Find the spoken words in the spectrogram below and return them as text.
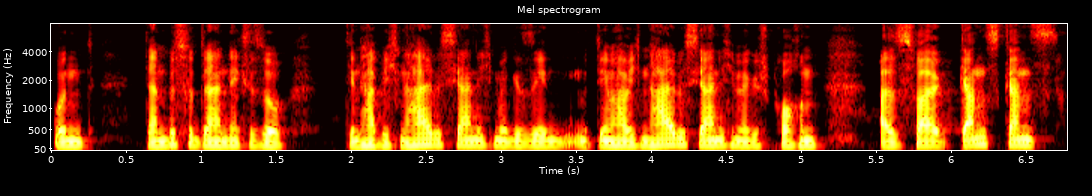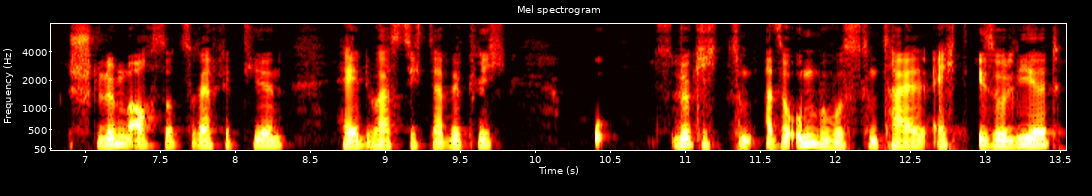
und dann bist du da und denkst dir so, den habe ich ein halbes Jahr nicht mehr gesehen, mit dem habe ich ein halbes Jahr nicht mehr gesprochen. Also es war ganz, ganz schlimm auch so zu reflektieren, hey, du hast dich da wirklich wirklich zum, also unbewusst zum Teil echt isoliert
